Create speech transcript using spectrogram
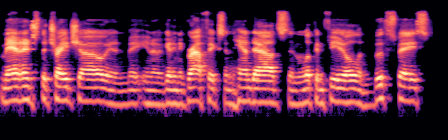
manage the trade show and you know getting the graphics and handouts and look and feel and booth space,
